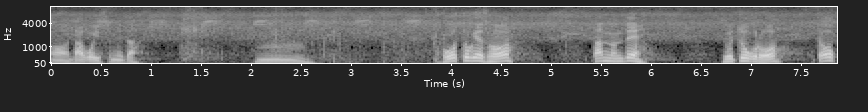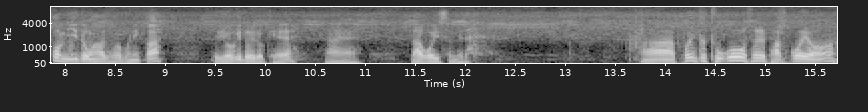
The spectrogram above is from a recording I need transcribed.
어, 나고 있습니다. 음, 그쪽에서 땄는데, 이쪽으로 조금 이동해서 보니까 또 여기도 이렇게 예, 나고 있습니다. 아 포인트 두 곳을 봤고요.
